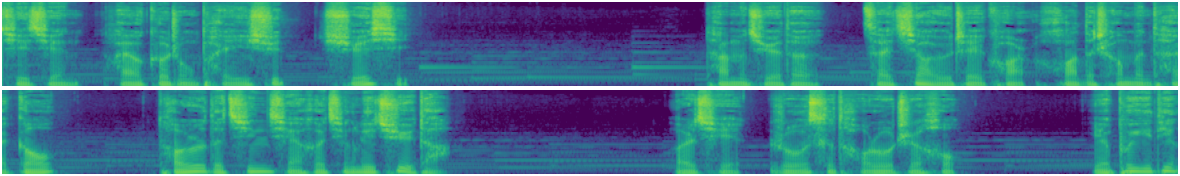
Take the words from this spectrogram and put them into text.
期间还要各种培训学习。他们觉得在教育这块花的成本太高，投入的金钱和精力巨大，而且如此投入之后，也不一定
